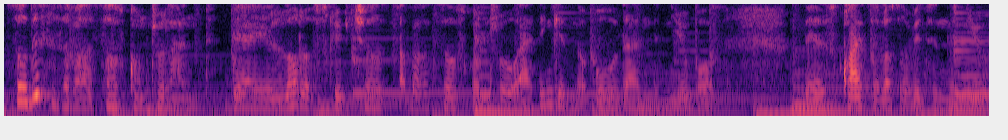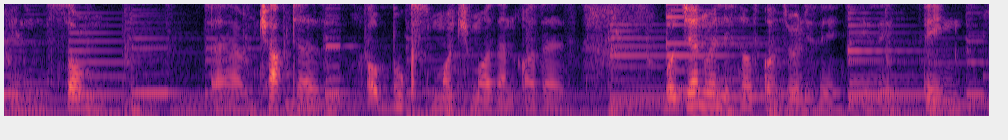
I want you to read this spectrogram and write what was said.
So, this is about self control, and there are a lot of scriptures about self control. I think in the Old and the New, but there's quite a lot of it in the New, in some um, chapters or books, much more than others. But generally, self control is a, is a thing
